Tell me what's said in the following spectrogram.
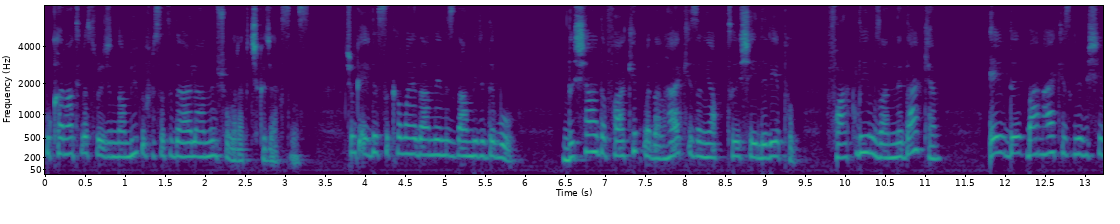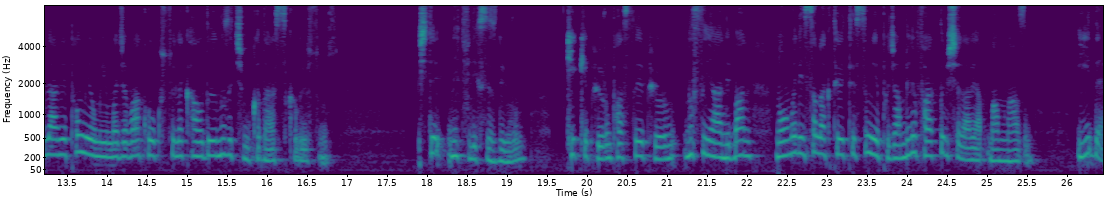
bu karantina sürecinden büyük bir fırsatı değerlendirmiş olarak çıkacaksınız. Çünkü evde sıkılma nedenlerinizden biri de bu. Dışarıda fark etmeden herkesin yaptığı şeyleri yapıp farklıyım zannederken evde ben herkes gibi bir şeyler yapamıyor muyum acaba korkusuyla kaldığınız için bu kadar sıkılıyorsunuz. İşte Netflix izliyorum. Kek yapıyorum, pasta yapıyorum. Nasıl yani ben normal insan aktivitesi mi yapacağım? Benim farklı bir şeyler yapmam lazım. İyi de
